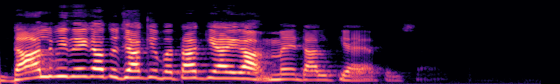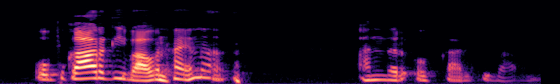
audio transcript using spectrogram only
डाल भी देगा तो जाके बता के आएगा, मैं डाल के आया पैसा। उपकार की भावना है ना? अंदर उपकार की भावना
